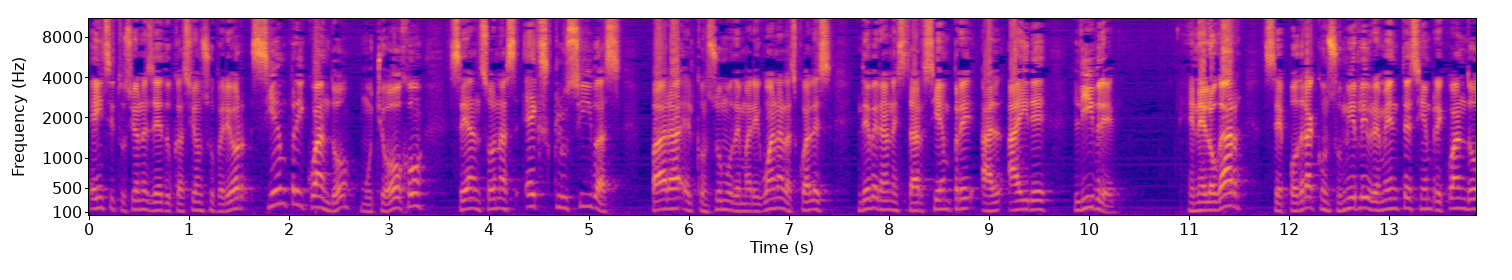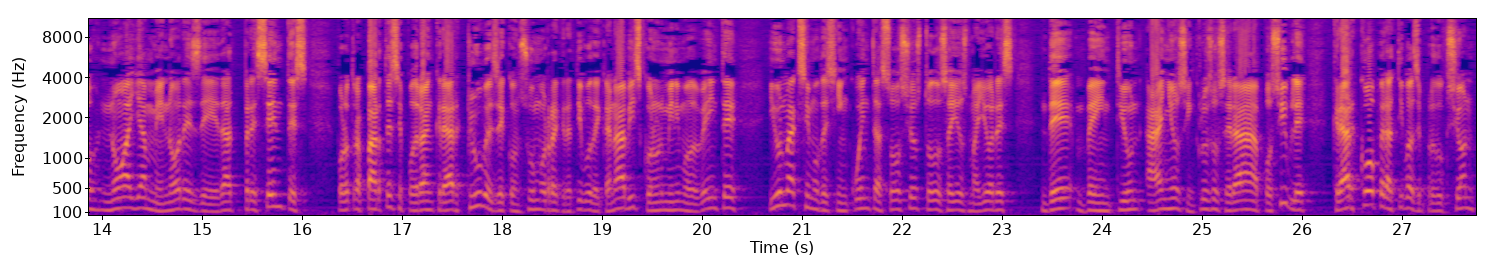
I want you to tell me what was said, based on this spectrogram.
e instituciones de educación superior, siempre y cuando, mucho ojo, sean zonas exclusivas para el consumo de marihuana, las cuales deberán estar siempre al aire libre. En el hogar se podrá consumir libremente siempre y cuando no haya menores de edad presentes. Por otra parte, se podrán crear clubes de consumo recreativo de cannabis con un mínimo de 20 y un máximo de 50 socios, todos ellos mayores de 21 años. Incluso será posible crear cooperativas de producción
